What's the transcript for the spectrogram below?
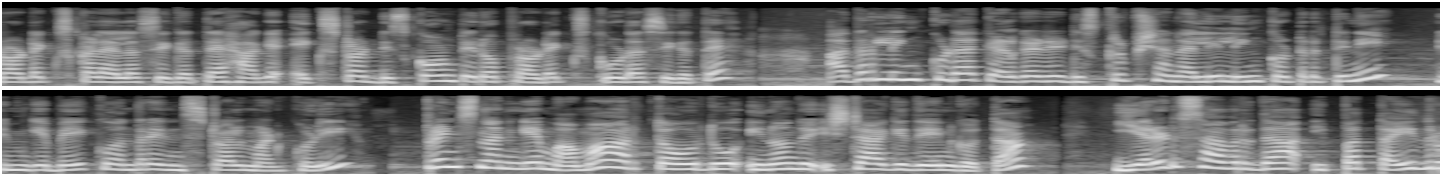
ಪ್ರಾಡಕ್ಟ್ಸ್ಗಳೆಲ್ಲ ಸಿಗುತ್ತೆ. ಹಾಗೆ ಎಕ್ಸ್ಟ್ರಾ ಡಿಸ್ಕೌಂಟ್ ಇರೋ ಪ್ರಾಡಕ್ಟ್ಸ್ ಕೂಡ ಸಿಗುತ್ತೆ. ಅದರ ಲಿಂಕ್ ಕೂಡ ಕೆಳಗಡೆ ಡಿಸ್ಕ್ರಿಪ್ಷನಲ್ಲಿ ಲಿಂಕ್ ಕೊಟ್ಟಿರ್ತೀನಿ. ನಿಮಗೆ ಬೇಕು ಅಂದರೆ ಇನ್ಸ್ಟಾಲ್ ಮಾಡ್ಕೊಳ್ಳಿ. ಫ್ರೆಂಡ್ಸ್ ನನಗೆ ಮಮಾ ಅರ್ಥ ಅವ್ರದ್ದು ಇನ್ನೊಂದು ಇಷ್ಟ ಆಗಿದೆ ಏನು ಗೊತ್ತಾ? ಎರಡು ಸಾವಿರದ ಇಪ್ಪತ್ತೈದರ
